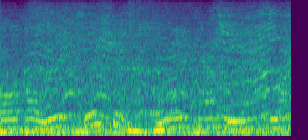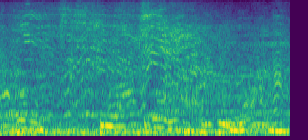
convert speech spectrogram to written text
Followed by Rick Christian. Rick having a bad lap on two laps ago. 51.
